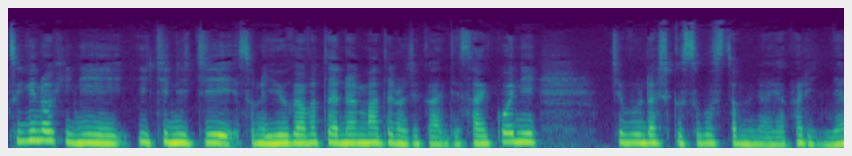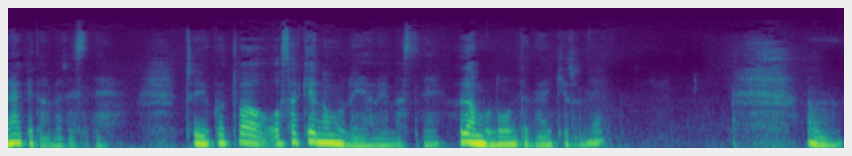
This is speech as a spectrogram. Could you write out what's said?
次の日に一日その夕方までの時間で最高に自分らしく過ごすためにはやっぱり寝なきゃダメですね。ということはお酒飲むのやめますね。普段も飲んでないけどね。うん。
